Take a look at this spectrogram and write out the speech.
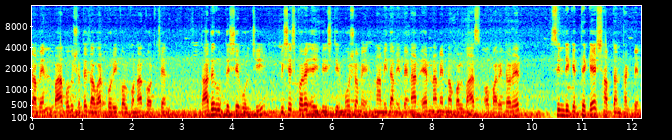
যাবেন বা ভবিষ্যতে যাওয়ার পরিকল্পনা করছেন, তাদের উদ্দেশ্যে বলছি, বিশেষ করে এই বৃষ্টির মৌসুমে নামি দামি ব্যানার, এর নামের নকল বাস, অপারেটরের সিন্ডিকেট থেকে সাবধান থাকবেন।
